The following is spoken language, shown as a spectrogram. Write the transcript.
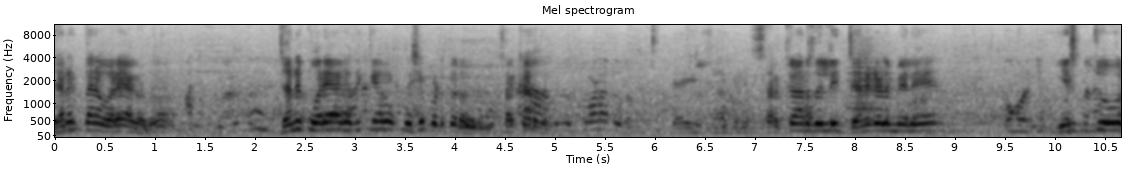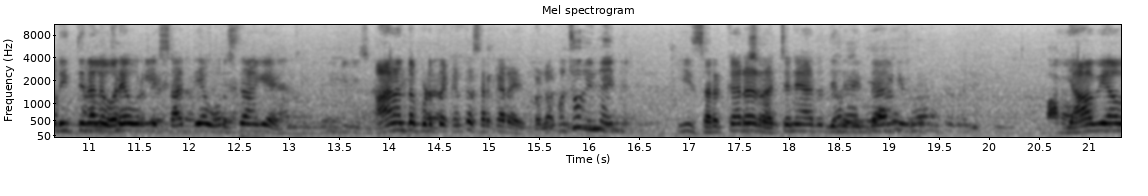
ಜನಕ್ಕೆ ತಾನೇ ಹೊರೆ ಆಗೋದು. ಜನಕ್ಕೆ ಹೊರೆ ಆಗೋದಕ್ಕೆ ಅವ್ರು ಖುಷಿ ಪಡ್ತಾರೆ ಅವರು ಸರ್ಕಾರದಲ್ಲಿ. ಸರ್ಕಾರದಲ್ಲಿ ಜನಗಳ ಮೇಲೆ ಎಷ್ಟು ರೀತಿಯಲ್ಲಿ ಹೊರೆ ಹೊರಲಿಕ್ಕೆ ಸಾಧ್ಯ? ಹೊರಿಸಿದ ಹಾಗೆ. ಆನಂದ ಪಡ್ತಕ್ಕಂಥ ಸರ್ಕಾರ ಇದೆ. ಈ ಸರ್ಕಾರ ರಚನೆ ಆದ ದಿನದಿಂದ ಯಾವ್ಯಾವ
